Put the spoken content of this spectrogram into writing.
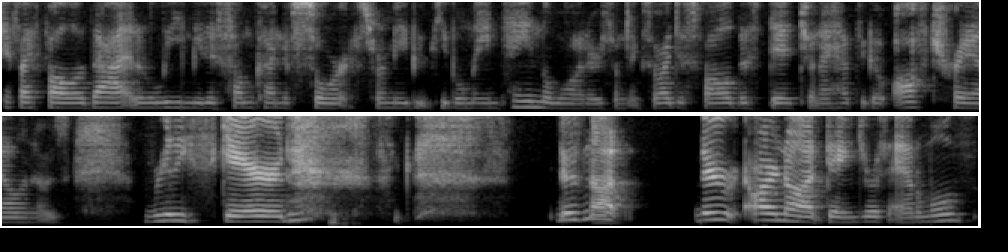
if I follow that, it'll lead me to some kind of source where maybe people maintain the water or something. So I just followed this ditch and I had to go off trail and I was really scared. There's not, there are not dangerous animals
